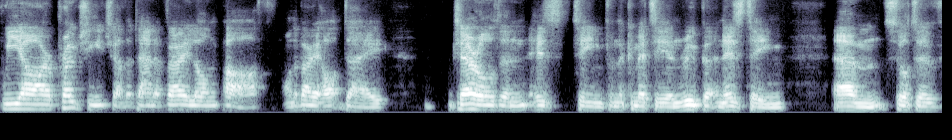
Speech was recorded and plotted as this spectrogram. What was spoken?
we are approaching each other down a very long path on a very hot day. Gerald and his team from the committee and Rupert and his team um, sort of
